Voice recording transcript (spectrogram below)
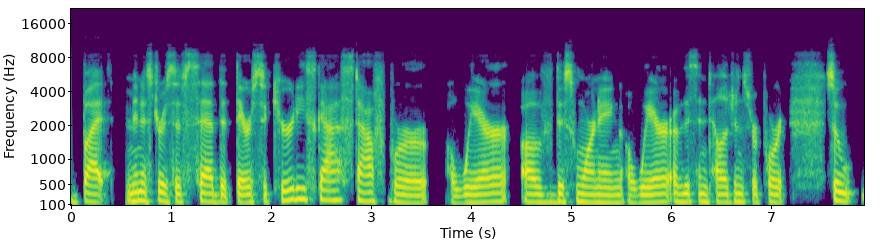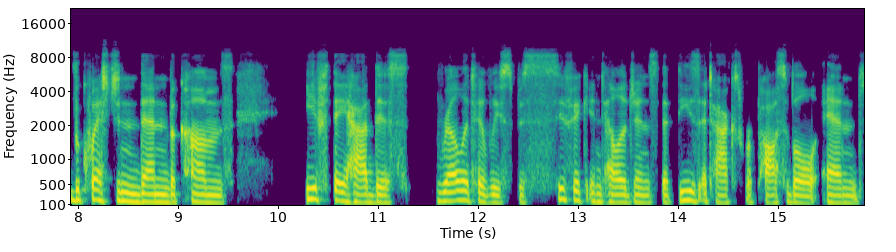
But ministers have said that their security staff were aware of this warning, aware of this intelligence report. So the question then becomes if they had this relatively specific intelligence that these attacks were possible, and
